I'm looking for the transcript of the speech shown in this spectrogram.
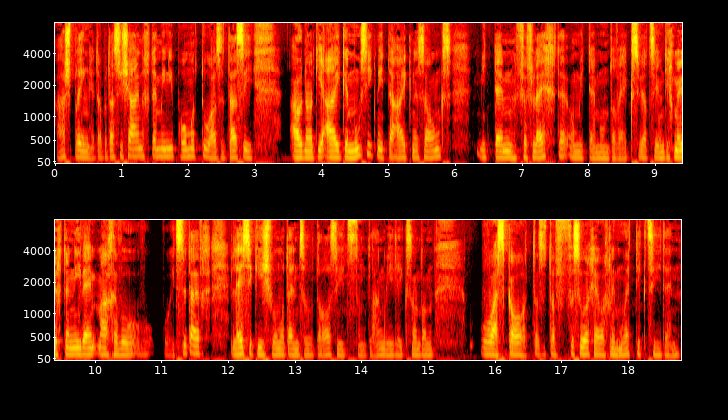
anspringen. Aber das ist eigentlich der Mini-Promotour. Also, dass ich auch noch die eigene Musik mit den eigenen Songs mit dem verflechten und mit dem unterwegs wird sein. Und ich möchte ein Event machen, wo, wo, wo jetzt nicht einfach lässig ist, wo man dann so da sitzt und langweilig, sondern wo was geht. Also da versuche ich auch ein bisschen mutig zu sein dann.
